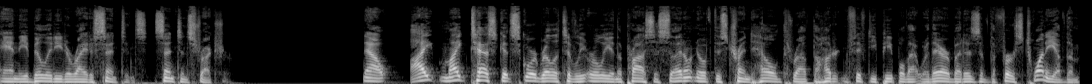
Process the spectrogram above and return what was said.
and the ability to write a sentence, sentence structure. Now, I my test gets scored relatively early in the process, so I don't know if this trend held throughout the 150 people that were there. But as of the first 20 of them,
